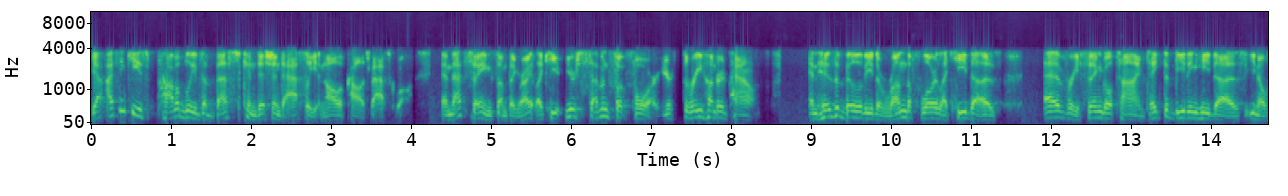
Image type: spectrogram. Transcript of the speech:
Yeah, I think he's probably the best conditioned athlete in all of college basketball. And that's saying something, right? Like he, you're seven foot four, you're 300 pounds, and his ability to run the floor like he does every single time. Take the beating he does, you know,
